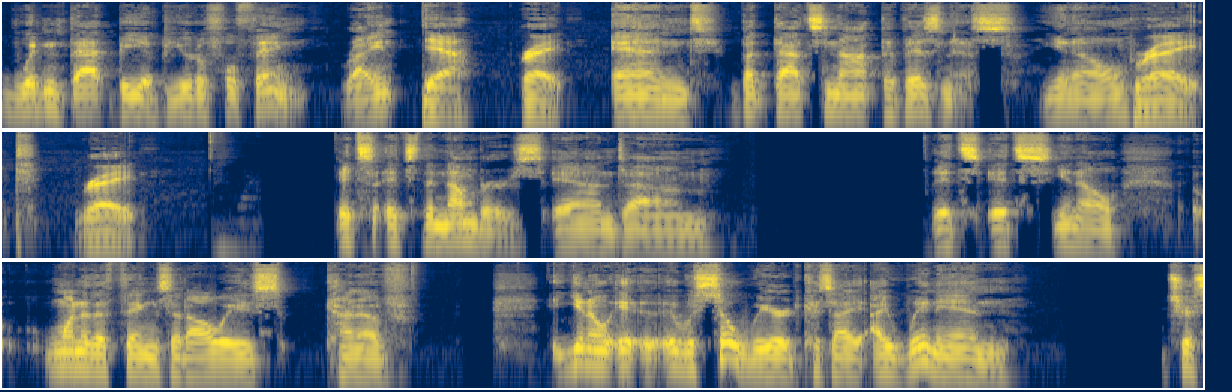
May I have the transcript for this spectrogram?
wouldn't that be a beautiful thing? Right. Yeah. Right. And, but that's not the business, you know? Right. Right. it's it's the numbers and um it's it's you know one of the things that always kind of you know it, it was so weird because i i went in just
